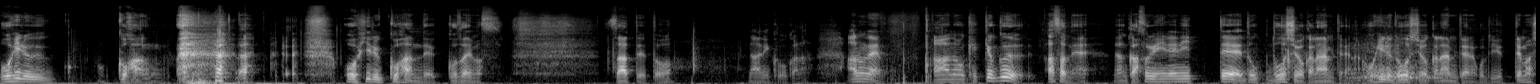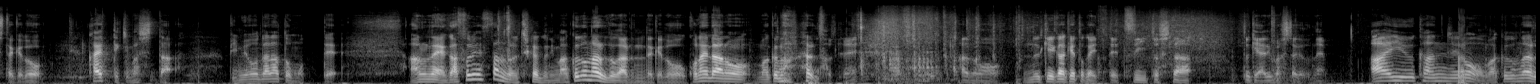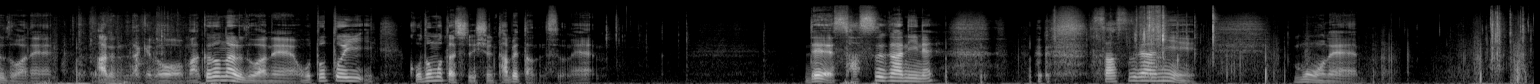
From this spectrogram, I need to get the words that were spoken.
お昼ご飯。お昼ご飯でございます。さてと。何食おうかな。あのねあの結局朝ねガソリン入れに行ってどどうしようかなみたいな。お昼どうしようかなみたいなこと言ってましたけど帰ってきました。微妙だなと思って。あのねガソリンスタンドの近くにマクドナルドがあるんだけどこの間あのマクドナルドでねあの抜け駆けとか言ってツイートした時ありましたけどね。ああいう感じのマクドナルドはねあるんだけどマクドナルドはね一昨日子供たちと一緒に食べたんですよね。でさすがにね さすがにもうね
